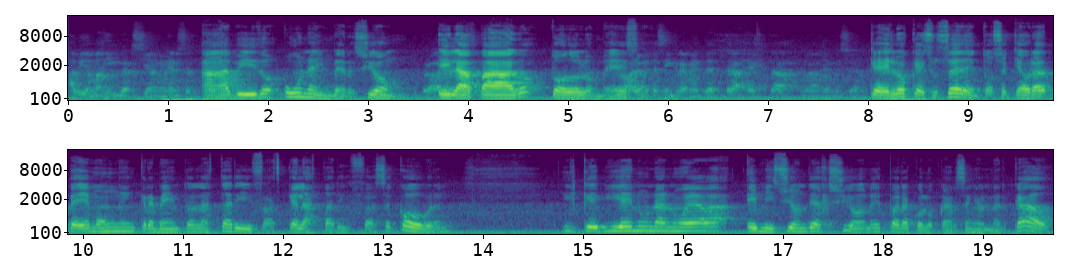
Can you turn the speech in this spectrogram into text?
Ha habido más inversión en el sector. Ha habido una inversión y la pago todos los meses. Probablemente se incremente tras estas nuevas emisiones. ¿Qué es lo que sucede? Entonces que ahora vemos un incremento en las tarifas, que las tarifas se cobran y que viene una nueva emisión de acciones para colocarse en el mercado,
